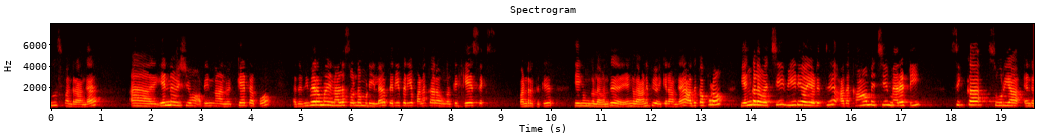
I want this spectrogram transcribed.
யூஸ் பண்ணுறாங்க என்ன விஷயம் அப்படின்னு நான் கேட்டப்போ அது விவரமாக என்னால் சொல்ல முடியல. பெரிய பெரிய பணக்காரவங்களுக்கு கே செக்ஸ் பண்ணுறதுக்கு இவங்களை வந்து எங்களை அனுப்பி வைக்கிறாங்க. அதுக்கப்புறம் எங்களை வச்சு வீடியோ எடுத்து அதை காமிச்சு மிரட்டி சிக்கா சூர்யா என்ற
